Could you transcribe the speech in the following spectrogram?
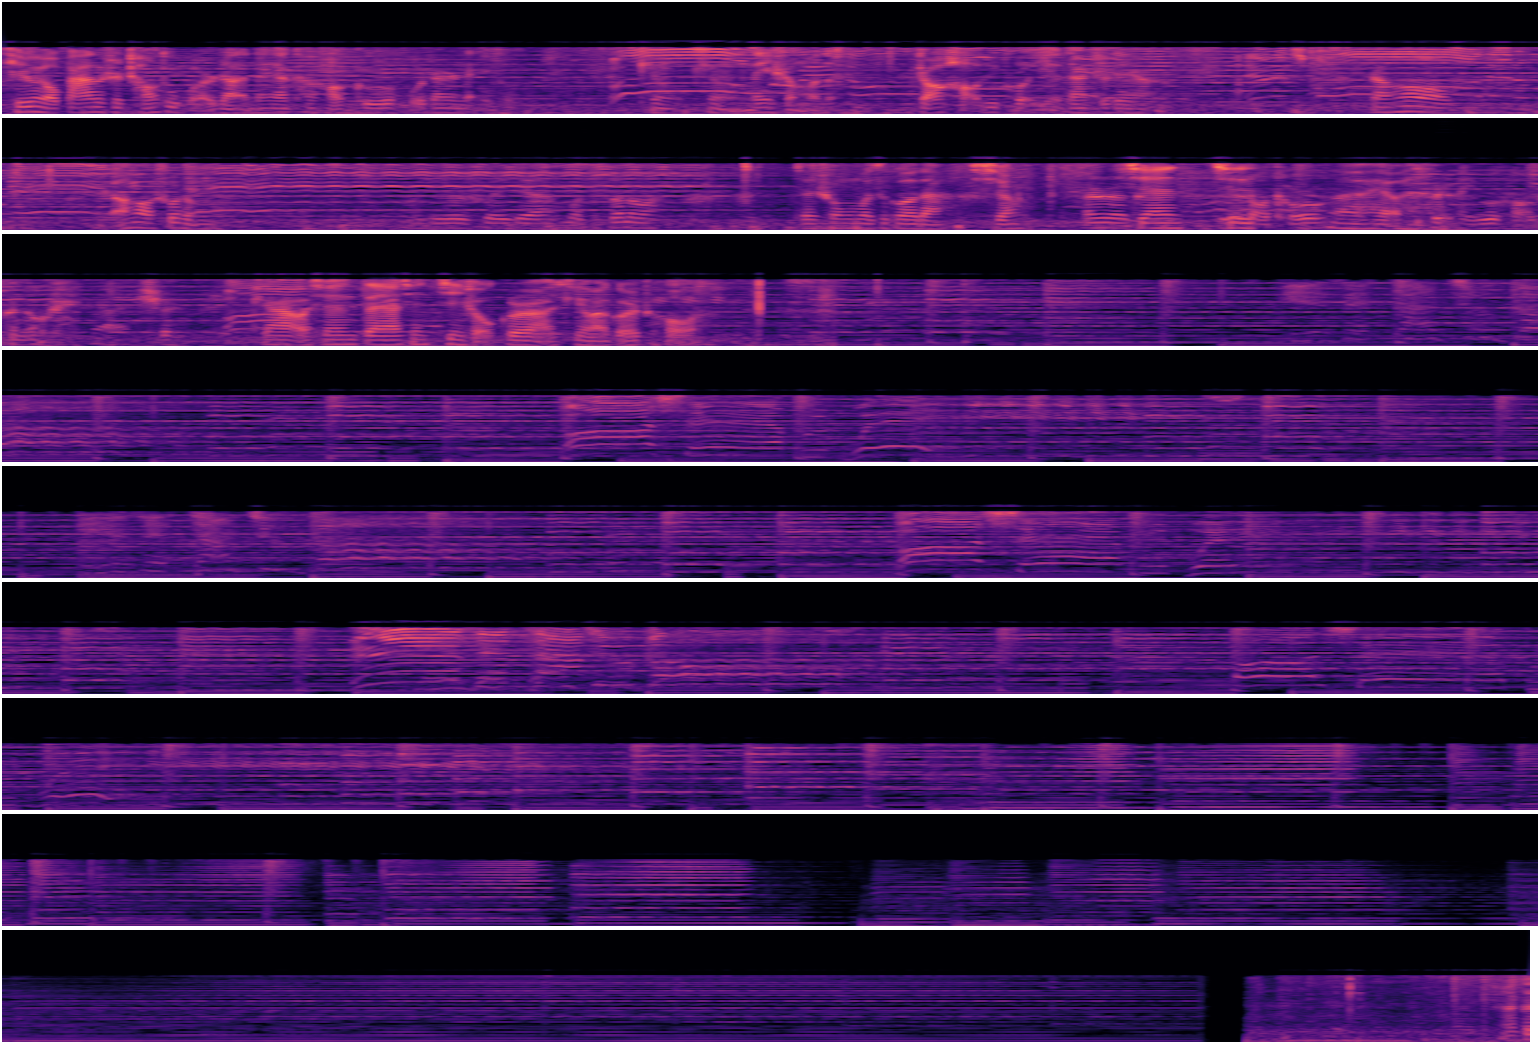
其中有八个是长途火车站，大家看好各个火车站是哪一个，挺挺那什么的，找好就可以，大致这样。然后，然后说什么？就是说一些莫斯科的吗？再说莫斯科的，行。但是先这老头儿，哎呀，不是很友好，可能会。哎，是。这样，我先大家先进首歌啊，听完歌之后啊。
